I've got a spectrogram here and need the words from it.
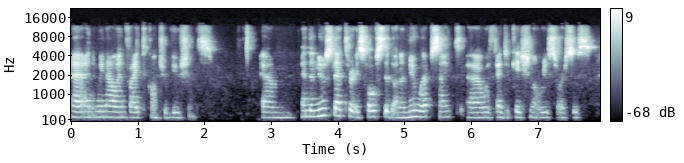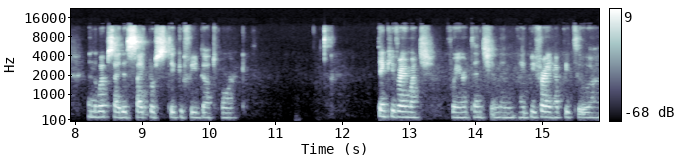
and we now invite contributions. Um, and the newsletter is hosted on a new website uh, with educational resources. And the website is cyclostratigraphy.org. Thank you very much for your attention and I'd be very happy to, uh,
